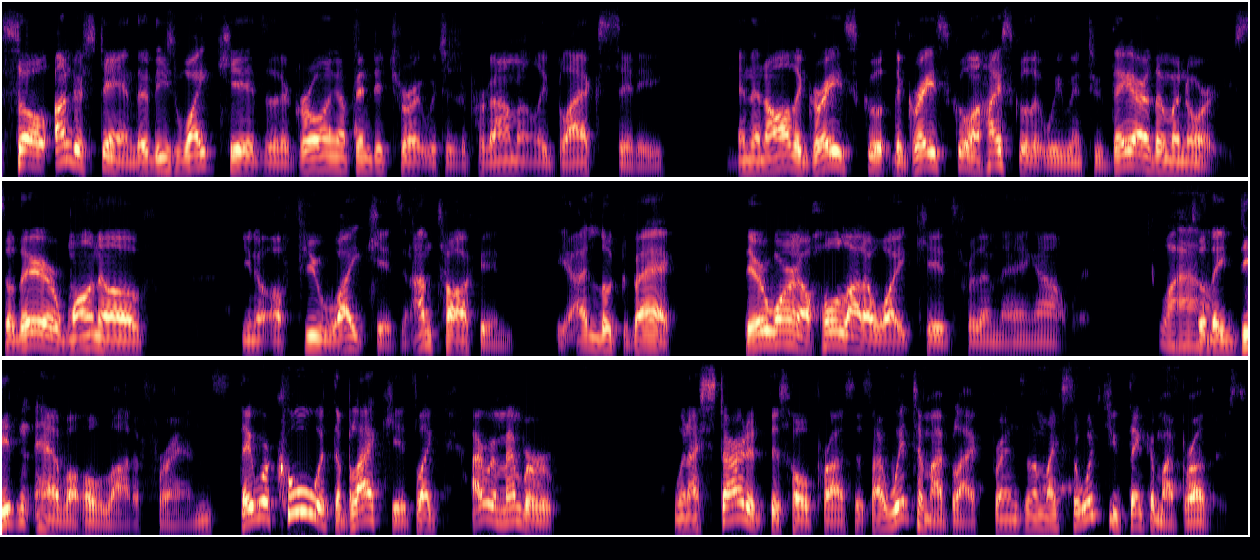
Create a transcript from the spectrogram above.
so understand, there are these white kids that are growing up in Detroit, which is a predominantly black city. Mm-hmm. And then all the grade school, the grade school and high school that we went to, they are the minority. So they're one of, you know, a few white kids. And I'm talking, yeah, I looked back, there weren't a whole lot of white kids for them to hang out with. Wow. So they didn't have a whole lot of friends. They were cool with the black kids. Like I remember when I started this whole process, I went to my black friends and I'm like, "So what did you think of my brothers?"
